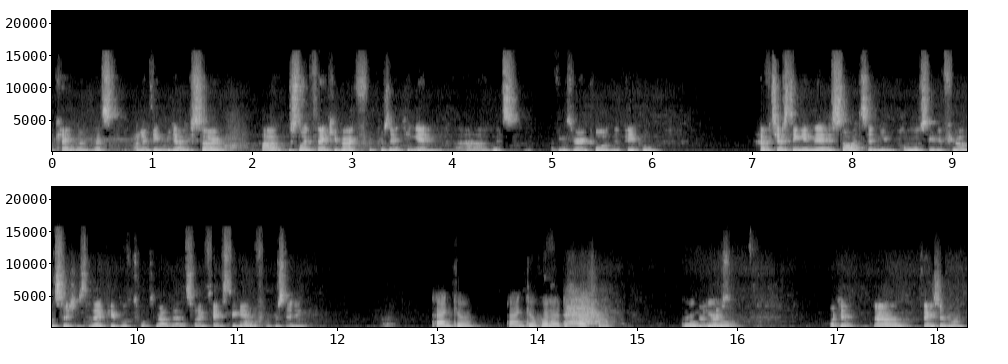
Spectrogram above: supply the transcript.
Okay, well, that's I don't think we do. So uh, just like to thank you both for presenting, and uh, it's I think it's very important that people have testing in their sites, and you probably have seen a few other sessions today. People have talked about that. So thanks again for presenting. Thank you. Thank you for letting us in. Thank no you. Okay. Um, thanks everyone.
